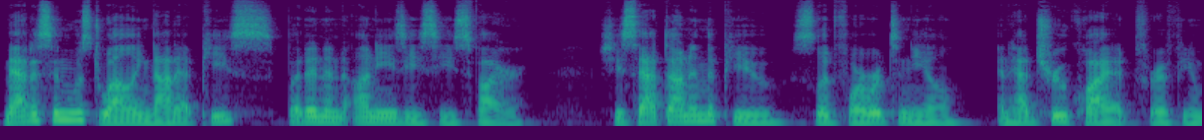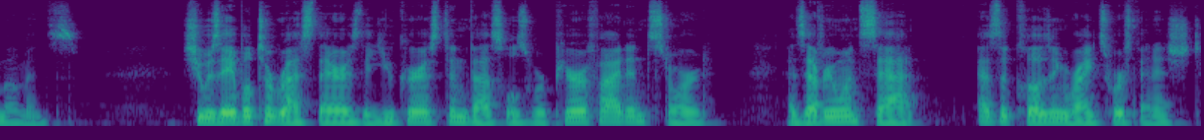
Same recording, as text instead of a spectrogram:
Madison was dwelling not at peace, but in an uneasy ceasefire. She sat down in the pew, slid forward to kneel, and had true quiet for a few moments. She was able to rest there as the Eucharist and vessels were purified and stored, as everyone sat, as the closing rites were finished.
